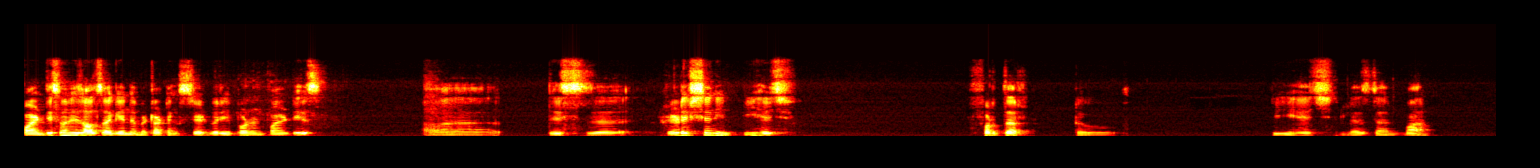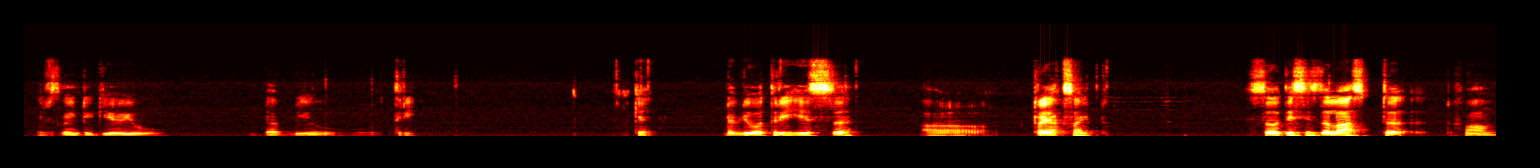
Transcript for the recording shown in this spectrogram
point this one is also again a metatungstate very important point is uh, this uh, reduction in pH further to pH less than 1 it's going to give you WO3 okay. WO3 is uh, trioxide. So this is the last uh, form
